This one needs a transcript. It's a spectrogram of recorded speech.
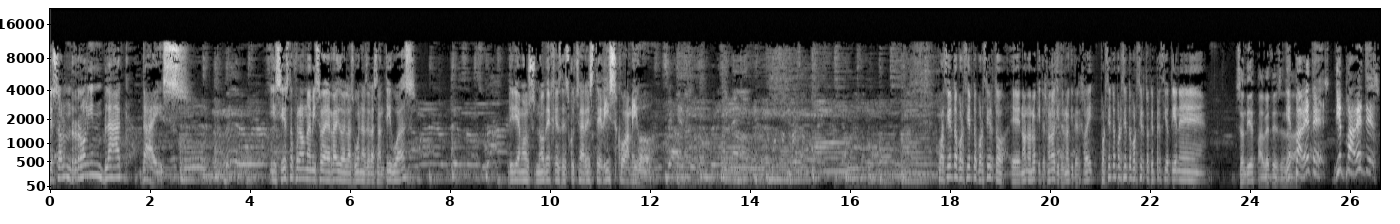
Ellos son Rolling Black Dice. Y si esto fuera una emisora de radio de las buenas de las antiguas, diríamos, no dejes de escuchar este disco, amigo. Por cierto, por cierto, por cierto, eh, no, no, no lo quites, no lo quites, no lo quites, déjalo ahí. Por cierto, por cierto, por cierto, ¿qué precio tiene Son 10 pavetes. de ¡Diez nada. pavetes! ¡Diez pavetes!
